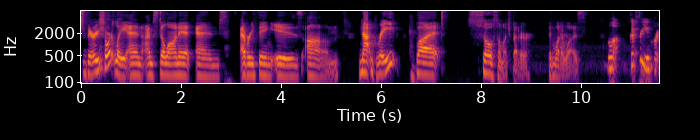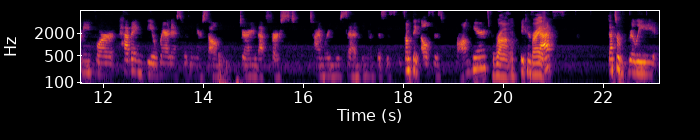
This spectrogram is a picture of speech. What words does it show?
very shortly and I'm still on it and everything is, um, not great, but so, so much better than what it was. Well, good for you, Courtney, for having the awareness within yourself during that first time where you said, you know, this is something else is wrong here. Wrong. Because right. that's that's a really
